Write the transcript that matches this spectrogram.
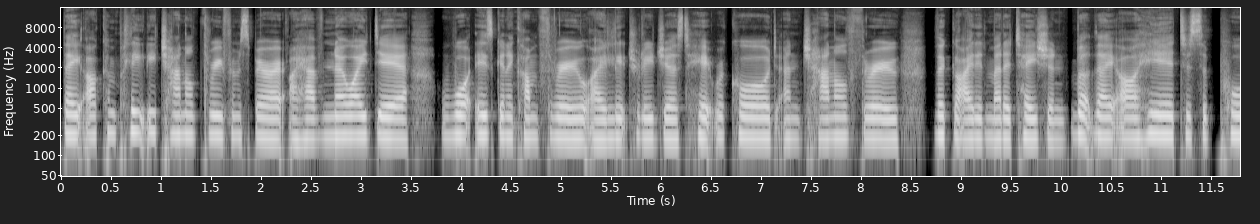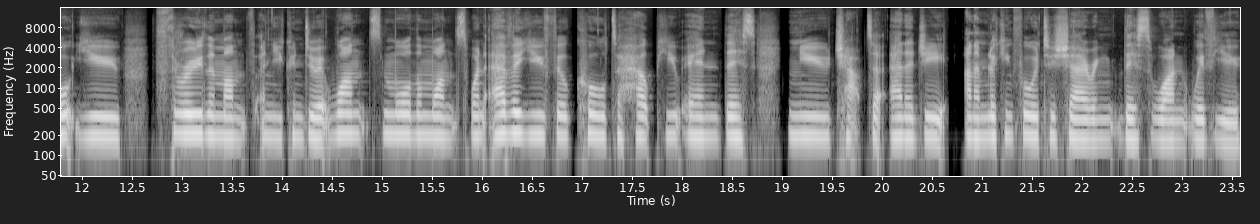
They are completely channeled through from spirit. I have no idea what is going to come through. I literally just hit record and channel through the guided meditation, but they are here to support you through the month. And you can do it once, more than once, whenever you feel called to help you in this new chapter energy. And I'm looking forward to sharing this one with you.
